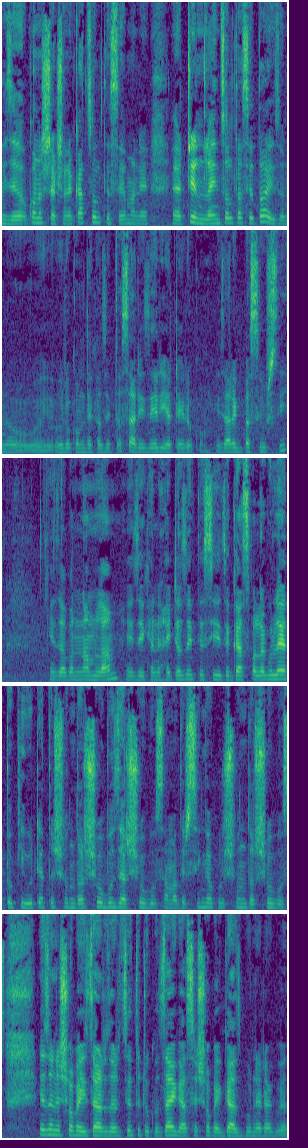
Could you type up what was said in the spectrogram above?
ওই যে কনস্ট্রাকশনের কাজ চলতেছে মানে ট্রেন লাইন চলতেছে তো, এই জন্য ওই রকম দেখা যাইতেছে। আর এই যে এরিয়াটা এরকম। এই যে আরেক বাসে উঠছি, এই যে আবার নামলাম, এই যে এখানে হাইটা যাইতেছি, এই যে গাছপালাগুলো এত কিউট এত সুন্দর, সবুজ আর সবুজ, আমাদের সিঙ্গাপুর সুন্দর সবুজ। এই জন্য সবাই যার যার যেতটুকু জায়গা আছে, সবাই গাছ বুনে রাখবেন,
